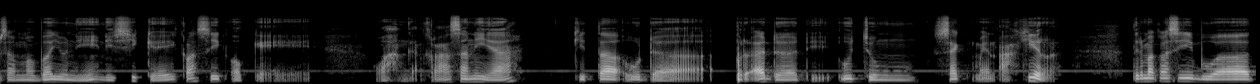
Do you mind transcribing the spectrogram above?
bersama Bayu nih di CK Klasik Oke. Wah, nggak kerasa nih ya, kita udah berada di ujung segmen akhir. Terima kasih buat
